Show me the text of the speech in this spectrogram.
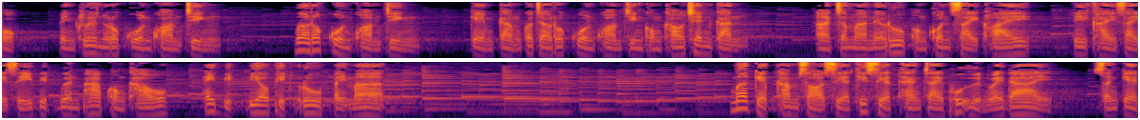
หก เป็นคลื่นรบกวนความจริง เมื่อรบกวนความจริง กมกรรมก็จะรบกวนความจริงของเขาเช่นกัน อาจจะมาในรูปของคนใส่คล้ายตีไข่ใส่สีบิดเบือนภาพของเขาให้บิดเบี้ยวผิดรูปไปมาก เมื่อเก็บคำส่อเสียที่เสียดแทงใจผู้อื่นไว้ได้ สังเกต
